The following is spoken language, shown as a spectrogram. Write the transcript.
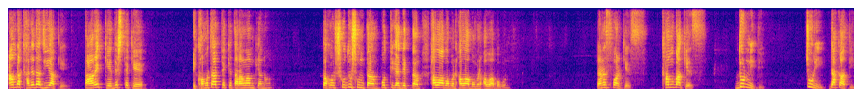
আমরা খালেদা জিয়াকে তারেককে দেশ থেকে, এই ক্ষমতার থেকে তাড়ালাম কেন? তখন শুধু শুনতাম, পত্রিকায় দেখতাম, হাওয়া ভবন হাওয়া ভবন হাওয়া ভবন। ট্রান্সফার কেস, খাম্বা কেস, দুর্নীতি, চুরি, ডাকাতি।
